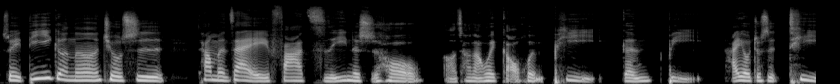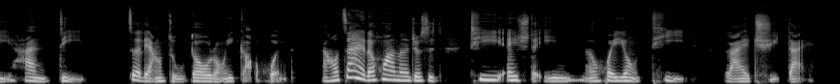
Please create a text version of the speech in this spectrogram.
所以第一个呢，就是他们在发子音的时候，呃，常常会搞混 P。跟 B，还有就是 T 和 D 这两组都容易搞混。然后再来的话呢，就是 TH 的音然后会用 T 来取代。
